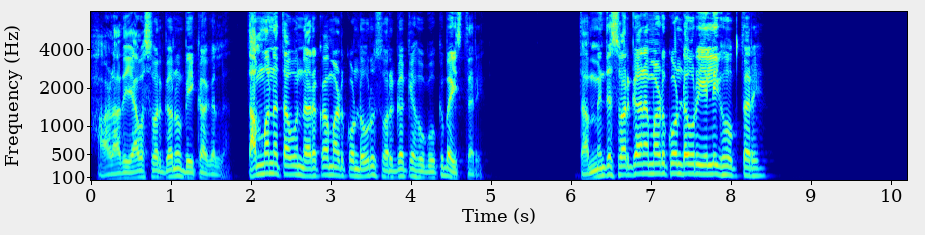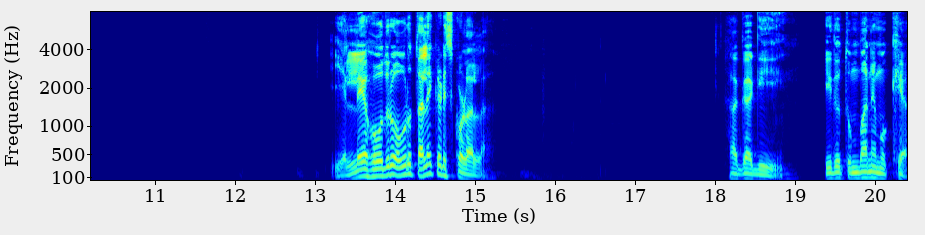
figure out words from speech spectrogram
ಹಾಳಾದ ಯಾವ ಸ್ವರ್ಗನೂ ಬೇಕಾಗಲ್ಲ. ತಮ್ಮನ್ನು ತಾವು ನರಕ ಮಾಡಿಕೊಂಡವರು ಸ್ವರ್ಗಕ್ಕೆ ಹೋಗೋಕೆ ಬಯಸ್ತಾರೆ. ತಮ್ಮಿಂದ ಸ್ವರ್ಗನ ಮಾಡಿಕೊಂಡವರು ಎಲ್ಲಿಗೆ ಹೋಗ್ತಾರೆ? ಎಲ್ಲೇ ಹೋದರೂ ಅವರು ತಲೆ ಕೆಡಿಸ್ಕೊಳ್ಳಲ್ಲ. ಹಾಗಾಗಿ ಇದು ತುಂಬಾನೇ ಮುಖ್ಯ.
